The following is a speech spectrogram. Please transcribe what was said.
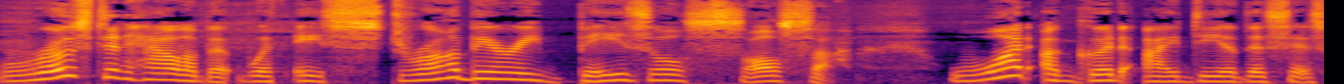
Roasted halibut with a strawberry basil salsa. What a good idea this is.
